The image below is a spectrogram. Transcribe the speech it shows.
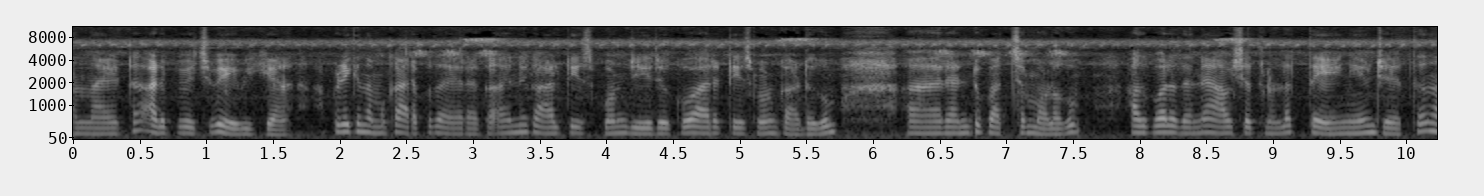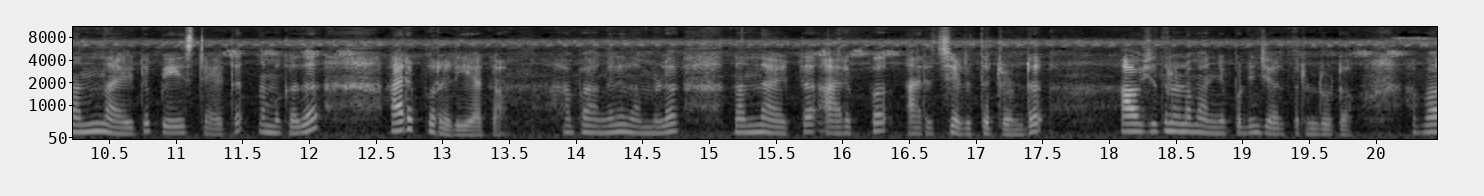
നന്നായിട്ട് അടുപ്പ് വെച്ച് വേവിക്കുകയാണ്. അപ്പോഴേക്കും നമുക്ക് അരപ്പ് തയ്യാറാക്കാം. അതിന് കാൽ ടീസ്പൂൺ ജീരകവും അര ടീസ്പൂൺ കടുകും രണ്ട് പച്ചമുളകും അതുപോലെ തന്നെ ആവശ്യത്തിനുള്ള തേങ്ങയും ചേർത്ത് നന്നായിട്ട് പേസ്റ്റായിട്ട് നമുക്കത് അരപ്പ് റെഡിയാക്കാം അപ്പോൾ അങ്ങനെ നമ്മൾ നന്നായിട്ട് അരപ്പ് അരച്ചെടുത്തിട്ടുണ്ട്. ആവശ്യത്തിനുള്ള മഞ്ഞൾപ്പൊടിയും ചേർത്തിട്ടുണ്ട് കേട്ടോ. അപ്പോൾ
